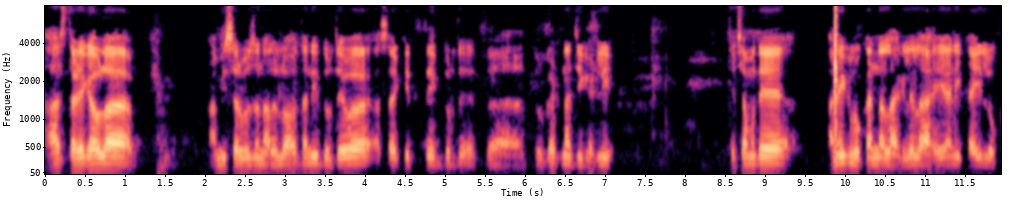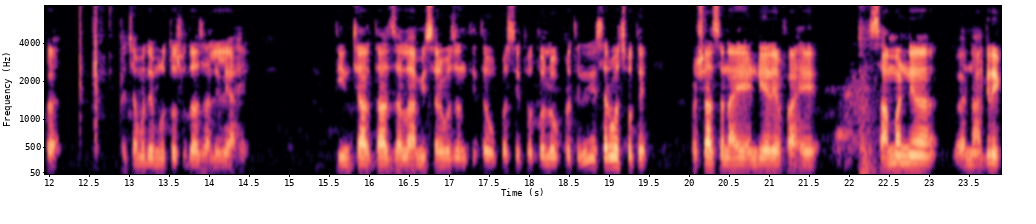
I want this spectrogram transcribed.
आज तळेगावला आम्ही सर्वजण आलेलो आहोत आणि दुर्दैव असं की तिथे एक दुर्दै दुर्घटना जी घडली त्याच्यामध्ये अनेक लोकांना लागलेलं आहे आणि काही लोक त्याच्यामध्ये मृतसुद्धा झालेले आहे. तीन चार तास झालं आम्ही सर्वजण तिथं उपस्थित होतो. लोकप्रतिनिधी सर्वच होते. प्रशासन आहे एन डी आर एफ आहे. सामान्य नागरिक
